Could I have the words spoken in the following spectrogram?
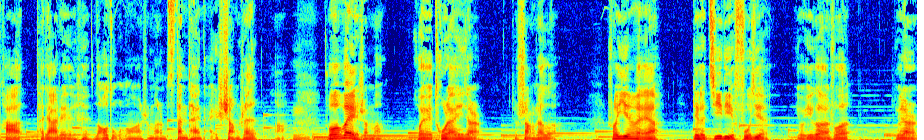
他 他家这老祖宗啊，什么三太奶上身啊，嗯说为什么会突然一下就上身了？说因为啊，这个基地附近有一个说有点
